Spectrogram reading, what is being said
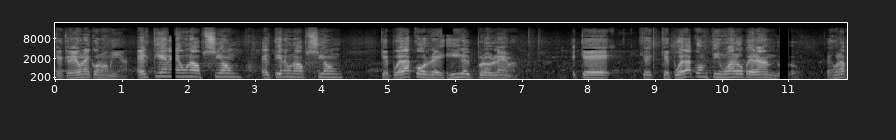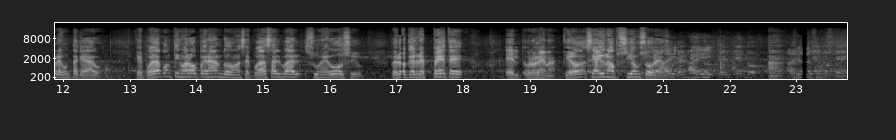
que crea una economía. Él tiene una opción, él tiene una opción que pueda corregir el problema, que, que, que pueda continuar operando. Es una pregunta que hago. Que pueda continuar operando donde se pueda salvar su negocio, pero que respete el problema. Quiero ver si hay una opción sobre eso. Yo entiendo, yo entiendo, Ah. que, yo entiendo que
